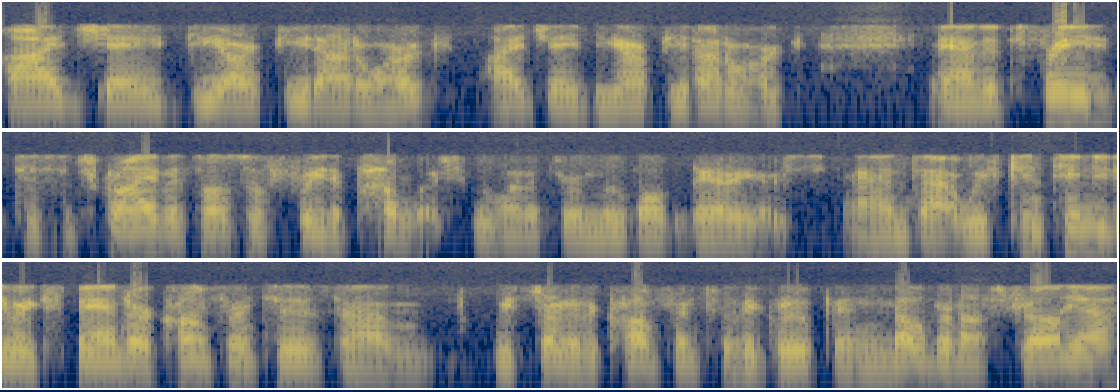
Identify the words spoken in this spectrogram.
ijdrp.org, ijdrp.org. And it's free to subscribe. It's also free to publish. We wanted to remove all the barriers. And uh, we've continued to expand our conferences. Um, we started a conference with a group in Melbourne, Australia,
